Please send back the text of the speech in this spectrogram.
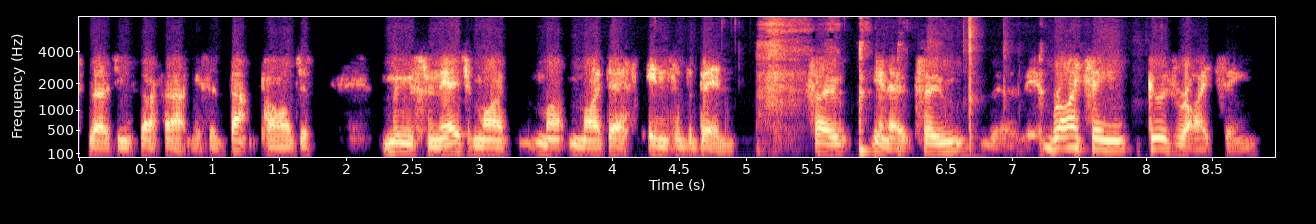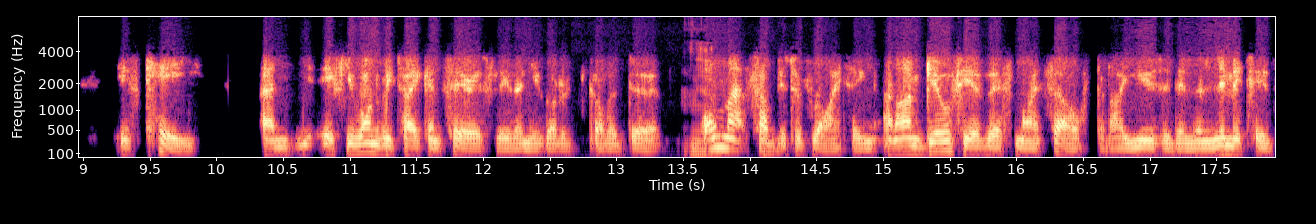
splurging stuff out. And he said that pile just moves from the edge of my, my, my desk into the bin. So, you know, so writing, good writing is key. And if you want to be taken seriously, then you've got to, got to do it. Yeah. On that subject of writing, and I'm guilty of this myself, but I use it in a limited,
